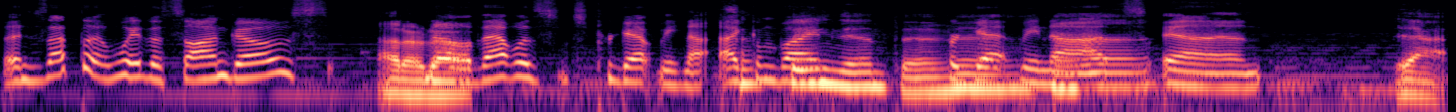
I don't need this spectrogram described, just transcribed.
Is that the way the song goes? I don't know. No, that was Forget Me Not. I combined Forget Me Nots and Yeah.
